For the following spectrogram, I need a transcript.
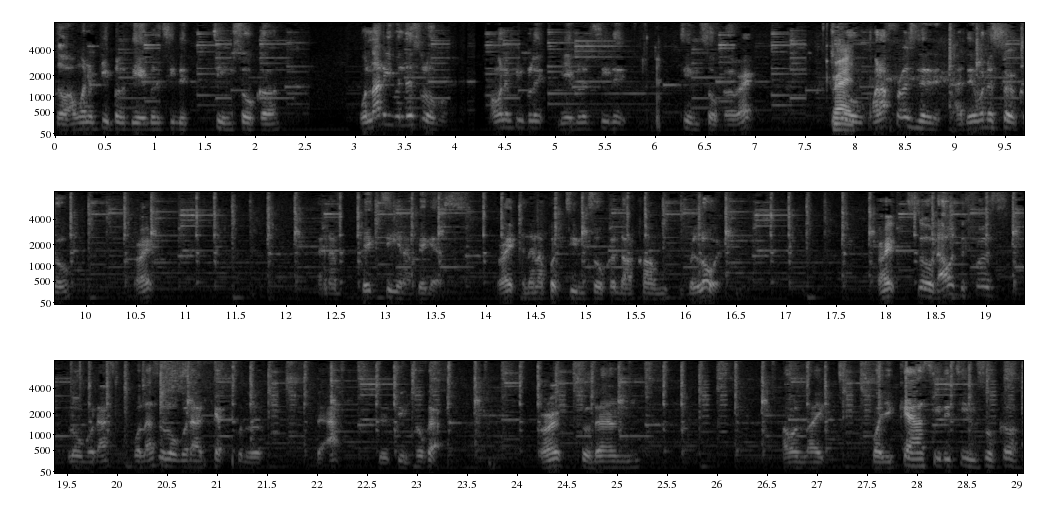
So I wanted people to be able to see the Team Soca. Well, not even this logo. I wanted people to be able to see the Team Soca, right? Right. So when I first did it, I did it with a circle, right? And a big T and a big S, right? And then I put teamsoca.com below it. Right? So that was the first logo. That's well that's the logo that I kept for the the app, the Team app. Right? So then I was like, but you can't see the team soca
